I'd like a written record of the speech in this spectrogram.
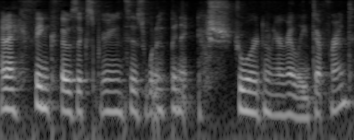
And I think those experiences would have been extraordinarily different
